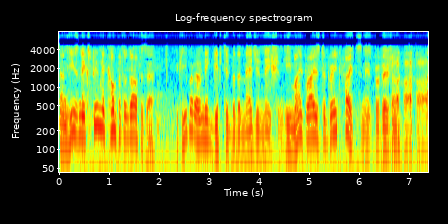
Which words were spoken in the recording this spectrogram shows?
and he's an extremely competent officer. If he were only gifted with imagination, he might rise to great heights in his profession. now,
